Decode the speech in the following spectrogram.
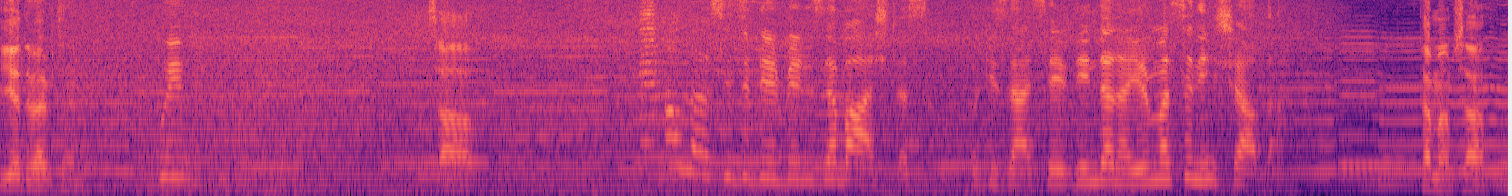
İyi hadi ver bir tane. Buyur. Sağ ol. Allah sizi birbirinize bağışlasın. Bu güzel sevdiğinden ayırmasın inşallah. Tamam sağ ol.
